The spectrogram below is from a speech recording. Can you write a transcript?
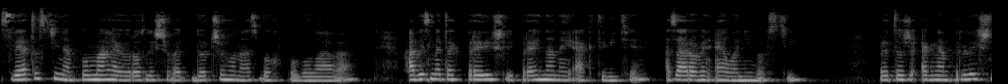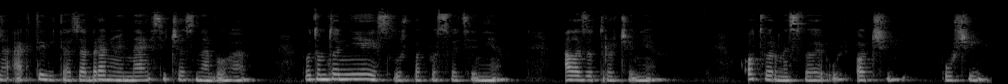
Sviatosti nám pomáhajú rozlišovať, do čoho nás Boh povoláva, aby sme tak predišli prehnanej aktivite a zároveň aj lenivosti. Pretože ak nám prílišná aktivita zabraňuje nájsť si čas na Boha, potom to nie je služba posvetenia, ale zotročenie. Otvorme svoje oči, uši,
